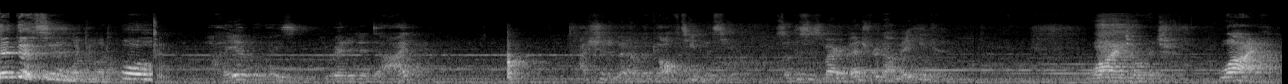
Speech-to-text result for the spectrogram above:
did this? Oh my god. Oh. Hiya, boys. You ready to die? I should have been on the golf team this year. So this is my revenge for not making it. Why, George? Why?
